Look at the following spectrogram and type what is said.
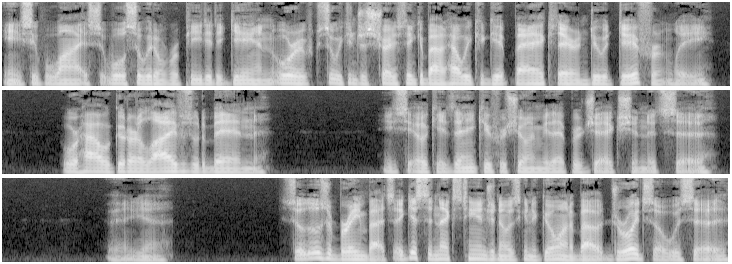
And you say, well, why? So, well, so we don't repeat it again, or so we can just try to think about how we could get back there and do it differently, or how good our lives would have been. You say, okay, thank you for showing me that projection. It's, uh, uh yeah. So those are brain bots. I guess the next tangent I was going to go on about droids, so was uh,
